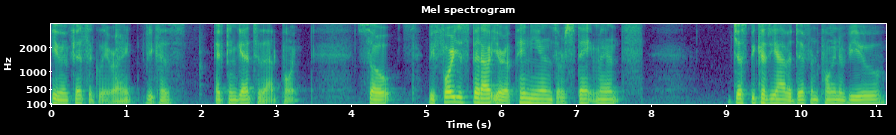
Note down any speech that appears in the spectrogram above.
even physically, right? Because it can get to that point. So before you spit out your opinions or statements, just because you have a different point of view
